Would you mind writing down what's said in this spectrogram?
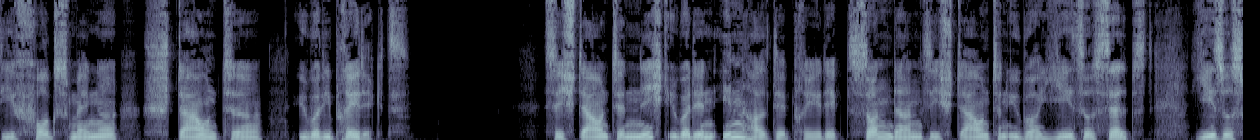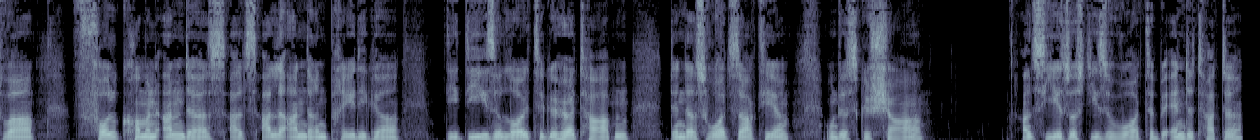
die Volksmenge staunte über die Predigt. Sie staunten nicht über den Inhalt der Predigt, sondern sie staunten über Jesus selbst. Jesus war vollkommen anders als alle anderen Prediger, die diese Leute gehört haben, denn das Wort sagt hier, und es geschah, als Jesus diese Worte beendet hatte,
